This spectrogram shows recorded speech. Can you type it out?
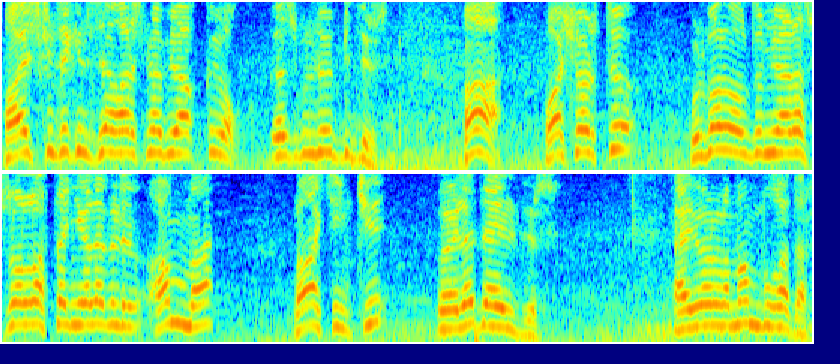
Ha hiç kimse kimseye karışmaya bir hakkı yok. Özgürlüğü bilir. Ha başörtü kurban olduğum ya Resulallah'tan gelebilir ama lakin ki öyle değildir. Yani yorumlamam bu kadar.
